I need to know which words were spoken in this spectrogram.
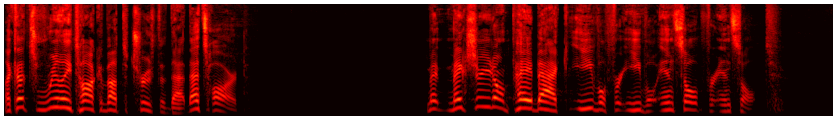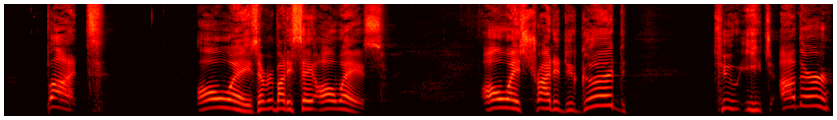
Like, let's really talk about the truth of that. That's hard. Make sure you don't pay back evil for evil, insult for insult. But always, everybody say always. Always try to do good to each other.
